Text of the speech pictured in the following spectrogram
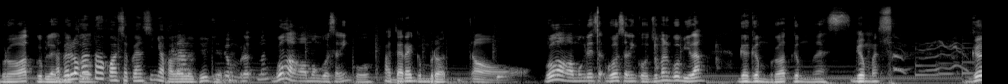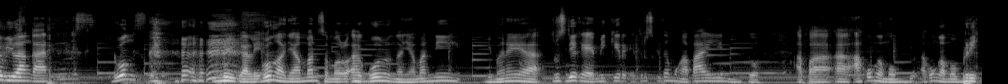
bro gue bilang Tapi lo gitu. kan tahu konsekuensinya kalau lo jujur. Gembrot man. gue nggak ngomong gue selingkuh. Pacarnya gembrot. Oh. gue nggak ngomong dia gue selingkuh. Cuman gue bilang gak gembrot gemes. Gemes. Gue bilang kan gue nih kali gue nggak nyaman sama lo. Ah gue nggak nyaman nih. Gimana ya? Terus dia kayak mikir eh, terus kita mau ngapain? Gitu. Apa ah, aku nggak mau aku nggak mau break.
